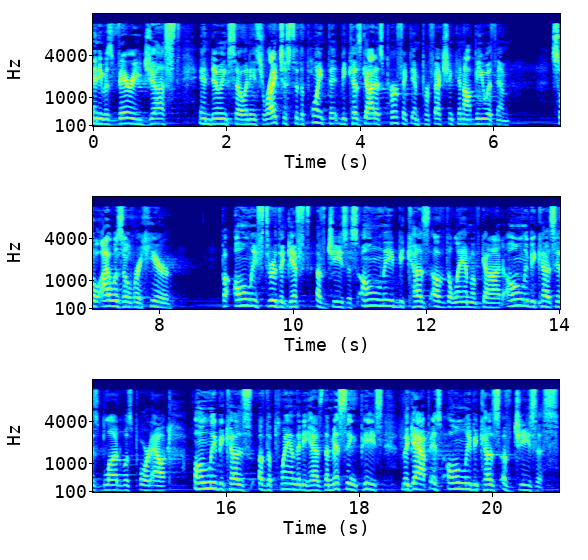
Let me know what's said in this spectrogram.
and He was very just in doing so. And He's righteous to the point that because God is perfect, imperfection cannot be with Him. So I was over here but only through the gift of Jesus, only because of the Lamb of God, only because his blood was poured out, only because of the plan that he has. The missing piece, the gap, is only because of Jesus.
